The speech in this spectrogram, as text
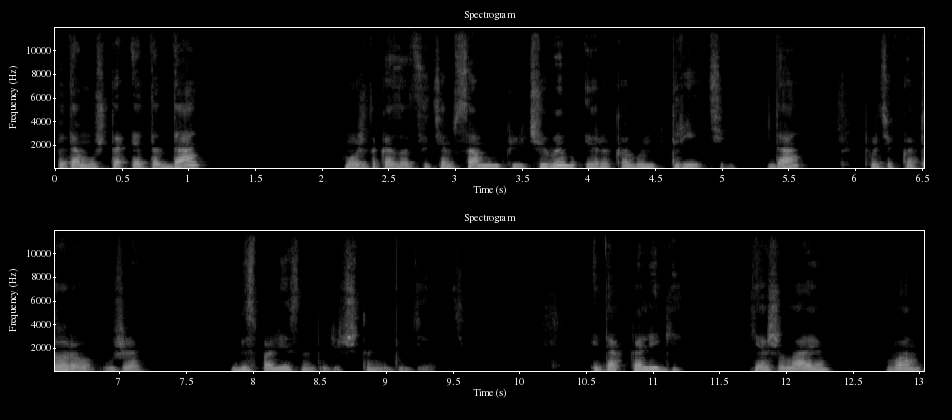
потому что это да может оказаться тем самым ключевым и роковым третьим, да, против которого уже бесполезно будет что-нибудь делать. Итак, коллеги, я желаю вам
